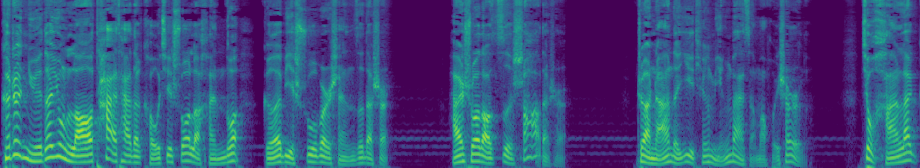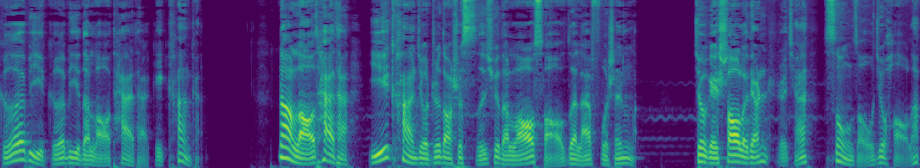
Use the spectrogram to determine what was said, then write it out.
可这女的用老太太的口气说了很多隔壁叔辈婶子的事儿，还说到自杀的事儿。这男的一听明白怎么回事了，就喊来隔壁隔壁的老太太给看看。那老太太一看就知道是死去的老嫂子来附身了，就给烧了点纸钱送走就好了。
